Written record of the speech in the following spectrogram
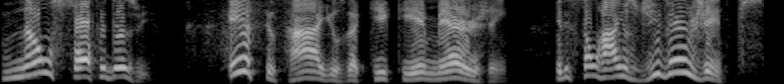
não sofre desvio. Esses raios aqui que emergem, eles são raios divergentes.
